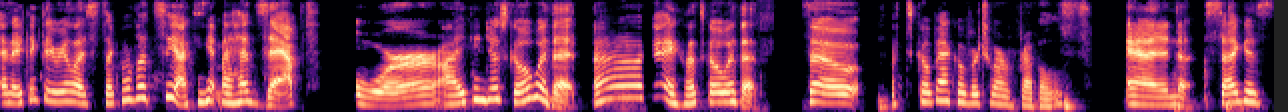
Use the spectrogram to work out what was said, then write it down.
and I think they realize it's like, well, let's see, I can get my head zapped, or I can just go with it. Okay, let's go with it. So let's go back over to our rebels, and Seg is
